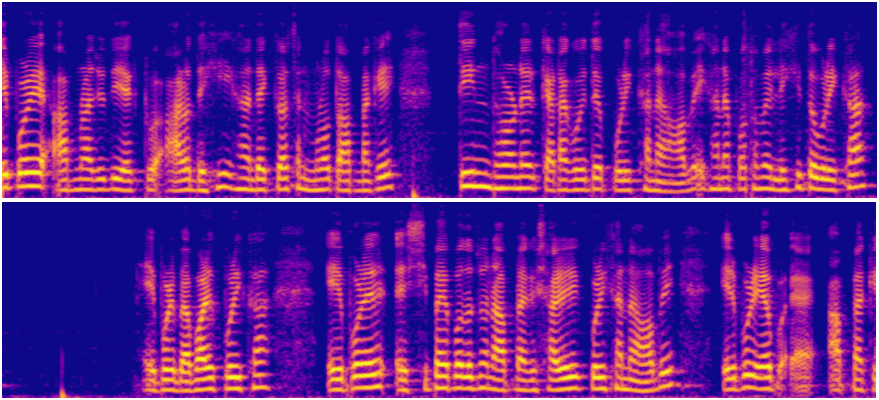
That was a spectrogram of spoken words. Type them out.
এরপরে আপনারা যদি একটু আরও দেখি, এখানে দেখতে পাচ্ছেন, মূলত আপনাকে তিন ধরনের ক্যাটাগরিতে পরীক্ষা নেওয়া হবে। এখানে প্রথমে লিখিত পরীক্ষা এরপরে ব্যবহারিক পরীক্ষা, এরপরে সিপাহী পদের জন্য আপনাকে শারীরিক পরীক্ষা নেওয়া হবে, এরপরে আপনাকে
